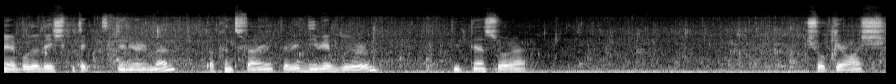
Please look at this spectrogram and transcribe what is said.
Evet, burada değişik bir teknik deniyorum ben. Akıntı falan yok tabii. Dibe buluyorum. Dipten sonra çok yavaş.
